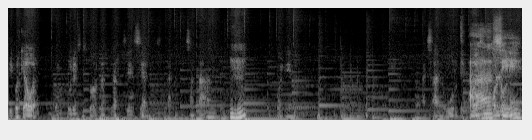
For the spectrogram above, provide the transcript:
Sí, porque ahora, como tú le dices, todas las, residenciales están en Santa Ana, por ejemplo, Ah, sí.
